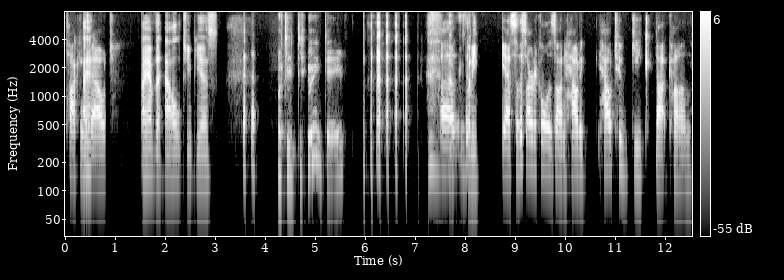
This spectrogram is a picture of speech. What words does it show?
talking I- about I have the HAL GPS. What are you doing, Dave? That'd be the- funny. Yeah, so this article is on how to howtogeek.com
